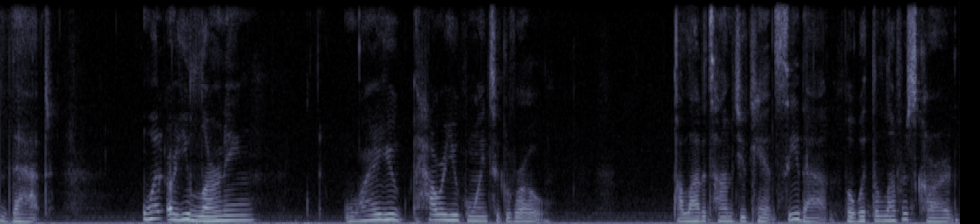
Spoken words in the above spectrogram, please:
that. What are you learning? Why are you? How are you going to grow? A lot of times you can't see that, but with the Lover's card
